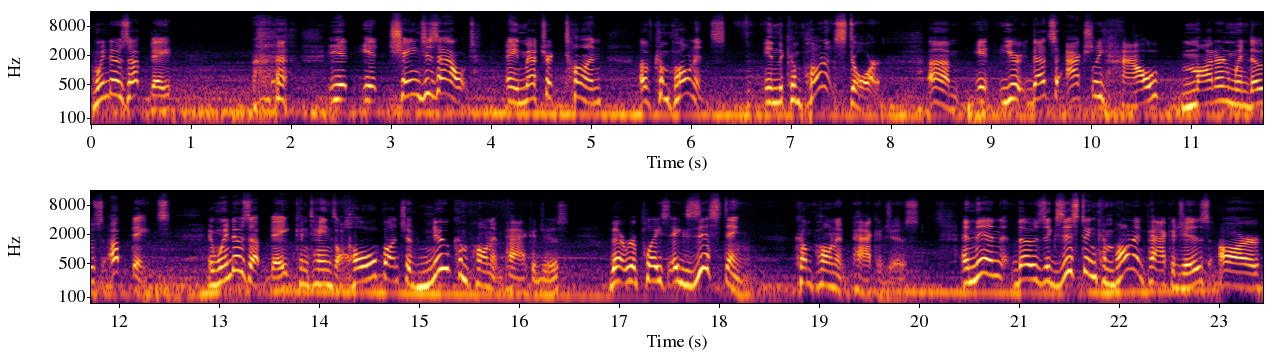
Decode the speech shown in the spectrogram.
Windows Update, it, it changes out a metric ton of components in the component store. Um, it, that's actually how modern Windows updates. A Windows Update contains a whole bunch of new component packages that replace existing component packages. And then those existing component packages are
